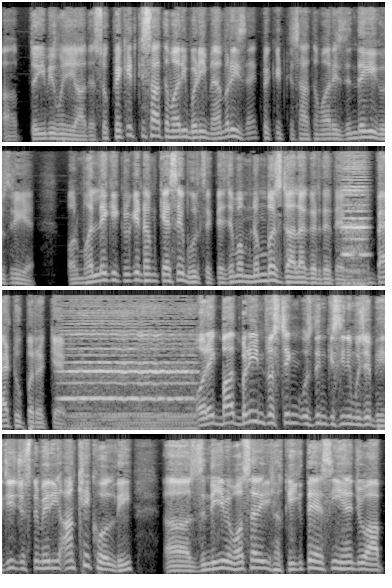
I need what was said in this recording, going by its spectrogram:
तो ये भी मुझे याद है। सो क्रिकेट के साथ हमारी बड़ी मेमोरीज हैं। क्रिकेट के साथ हमारी ज़िंदगी गुजरी है। और मोहल्ले की क्रिकेट हम कैसे भूल सकते हैं? जब हम नंबर्स डाला करते थे बैट ऊपर रख के। और एक बात बड़ी इंटरेस्टिंग उस दिन किसी ने मुझे भेजी, जिसने मेरी आँखें खोल दी। ज़िंदगी में बहुत सारी हकीकतें ऐसी हैं जो आप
